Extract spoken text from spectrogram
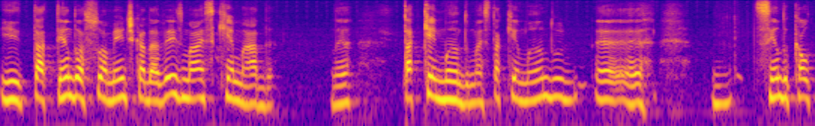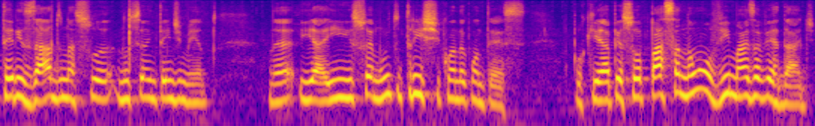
e está tendo a sua mente cada vez mais queimada. Né? Está queimando, mas está queimando é, sendo cauterizado na sua, no seu entendimento. Né? E aí isso é muito triste quando acontece, porque a pessoa passa a não ouvir mais a verdade.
